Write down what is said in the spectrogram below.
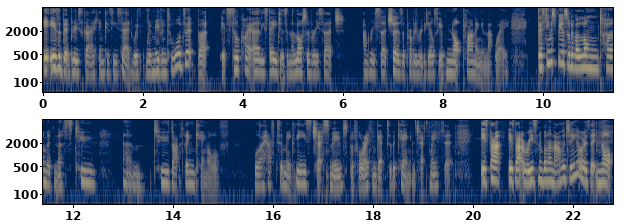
it is a bit blue sky, I think, as you said. We're, we're moving towards it, but it's still quite early stages, and a lot of research and researchers are probably really guilty of not planning in that way. There seems to be a sort of a long termedness to um, to that thinking of well, I have to make these chess moves before I can get to the king and checkmate it. is that is that a reasonable analogy or is it not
